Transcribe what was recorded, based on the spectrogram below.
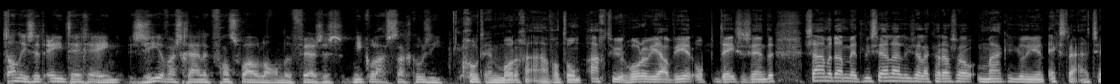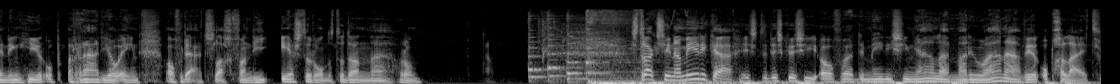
Dan is het 1 tegen 1. Zeer waarschijnlijk François Hollande versus Nicolas Sarkozy. Goed, en morgenavond om 8 uur horen we jou weer op deze zender. Samen dan met Lucella, Lucella Carrasso, maken jullie een extra uitzending hier op Radio 1... over de uitslag van die eerste ronde. Tot dan, uh, Ron. Straks in Amerika is de discussie over de medicinale marihuana weer opgeleid.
